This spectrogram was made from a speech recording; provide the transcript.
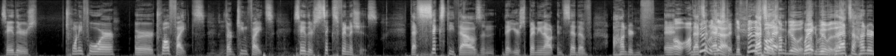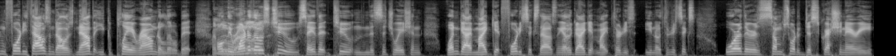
say there's twenty four or twelve fights, Mm-hmm. thirteen fights. Say there's six finishes. That's sixty thousand that you're spending out instead of a hundred. Uh, Oh, I'm that's good an with that. The finish an bonus, I'm good with. Wait, I'm good with that. that's hundred and forty thousand dollars now that you could play around a little bit. And Only one of those two. Say that two in this situation, one guy might get forty six thousand, the other guy get might thirty. You know, thirty six. or there's some sort of discretionary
